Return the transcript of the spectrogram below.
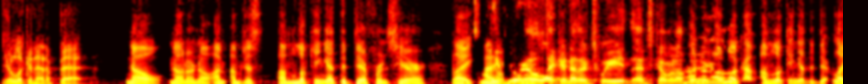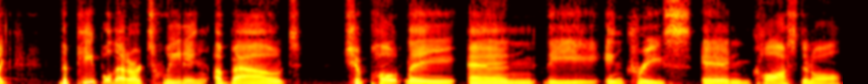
You're looking at a bet. no, no, no, no. I'm I'm just I'm looking at the difference here. Like I Somebody, don't- Bruno, like another tweet that's coming up. no, no, no. feed? Look, I'm, I'm looking at the di- like the people that are tweeting about Chipotle and the increase in cost and all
